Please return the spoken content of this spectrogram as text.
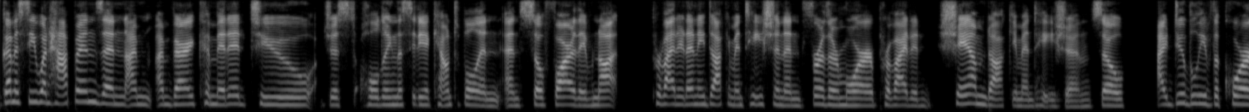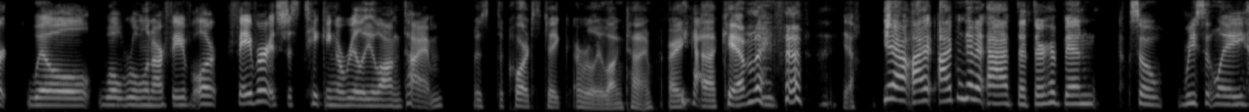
gonna see what happens. And I'm I'm very committed to just holding the city accountable. And and so far they've not provided any documentation and furthermore provided sham documentation. So I do believe the court will will rule in our favor favor. It's just taking a really long time was the courts take a really long time, right? Yeah. Uh, Kim? yeah. Yeah, I, I'm going to add that there have been, so recently,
